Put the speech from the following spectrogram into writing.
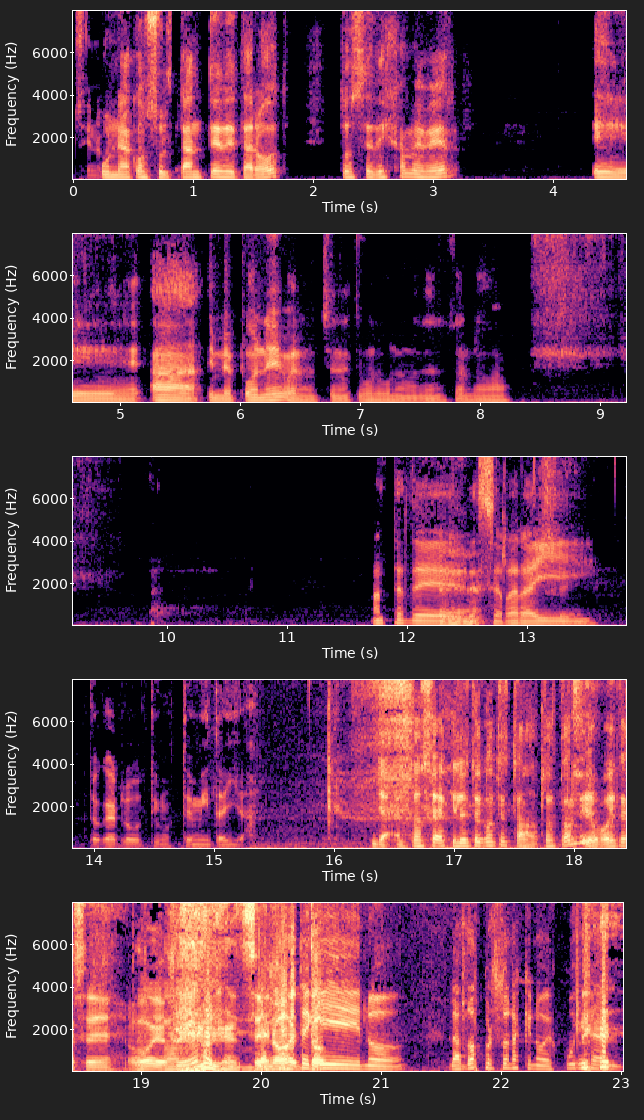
sí, no. una consultante de tarot. Entonces déjame ver. Eh, ah, y me pone. Bueno, tengo una. Antes de, eh, de cerrar ahí. Tocar los últimos temitas ya. Ya, entonces aquí le estoy contestando. Todo esto en vivo, ¿oíste? Sí, obvio. Sí, no, esto... aquí no, las dos personas que nos escuchan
